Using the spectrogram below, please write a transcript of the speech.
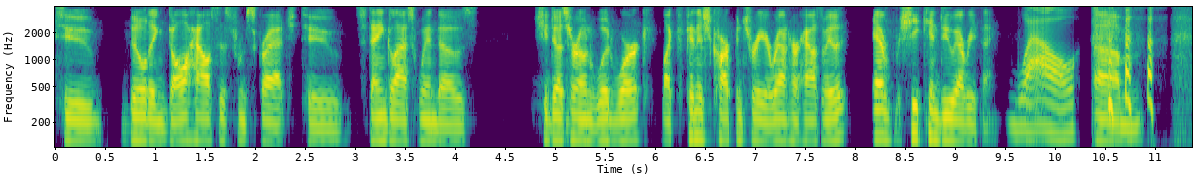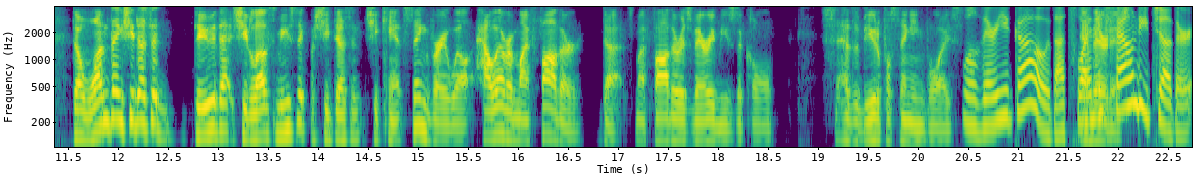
to building dollhouses from scratch to stained glass windows. She does her own woodwork, like finished carpentry around her house. I mean, ev- she can do everything. Wow. Um, the one thing she doesn't do that she loves music, but she doesn't. She can't sing very well. However, my father does. My father is very musical, has a beautiful singing voice. Well, there you go. That's why they it is. found each other.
